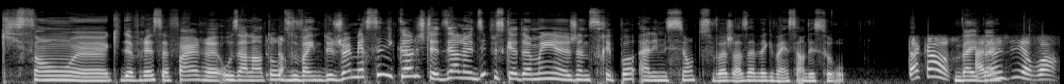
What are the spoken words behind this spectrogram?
qui sont euh, qui devraient se faire aux alentours du 22 juin. Merci, Nicole. Je te dis à lundi, puisque demain, je ne serai pas à l'émission. Tu vas jaser avec Vincent Dessoureau. D'accord. Bye à lundi, au revoir.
